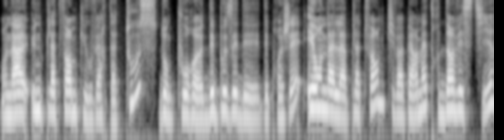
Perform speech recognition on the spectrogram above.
On a une plateforme qui est ouverte à tous, donc pour euh, déposer des, des, projets, et on a la plateforme qui va permettre d'investir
